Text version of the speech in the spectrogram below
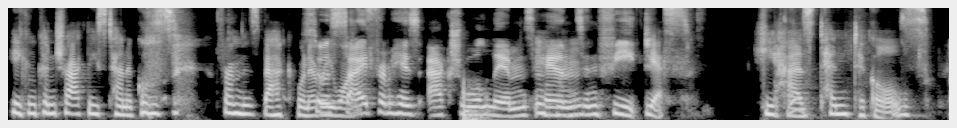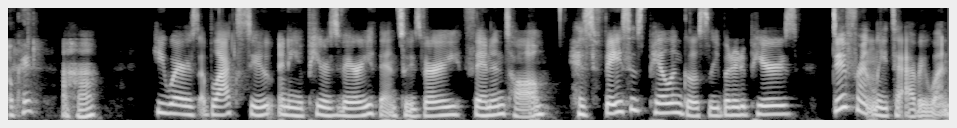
He can contract these tentacles from his back whenever so he wants. So, aside from his actual limbs, Mhm. hands, and feet. yes. He has tentacles. Okay. Uh huh. He wears a black suit and he appears very thin. So he's very thin and tall. His face is pale and ghostly, but it appears differently to everyone.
